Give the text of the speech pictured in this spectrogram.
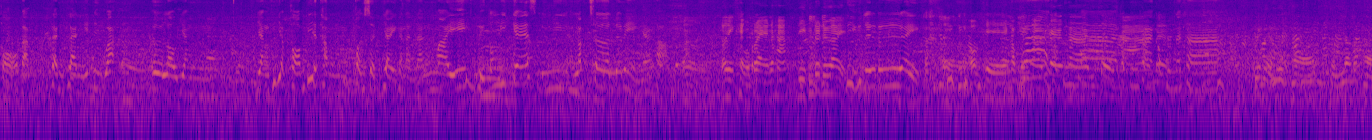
ขอแบบ แพลนๆนิดนึงว่าเออเออเรายังยังที่จะพร้อมที่จะทำคอนเสิร์ตใหญ่ขนาดนั้นไหมหรือต้องมีเกสหรือมีรับเชิญหรืออะไรอย่างเงี้ยค่ะ เออตอนนี้แข็งแรงนะคะ ดีขึ้นเรื่อยดีขึ้นเรื่อยๆค่ะๆเออโอเคขอบคุณค่ะพี่แดงค่ะขอบเสิร์ฟคุณค่ะขอบค่ะคุณนะคะเรื่องไหนลูกค้าขออนุญาตนะคะ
